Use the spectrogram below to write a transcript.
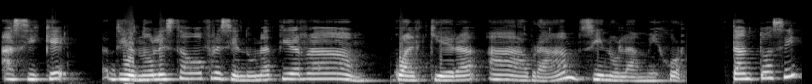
Así que Dios no le estaba ofreciendo una tierra cualquiera a Abraham, sino la mejor. Tanto así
